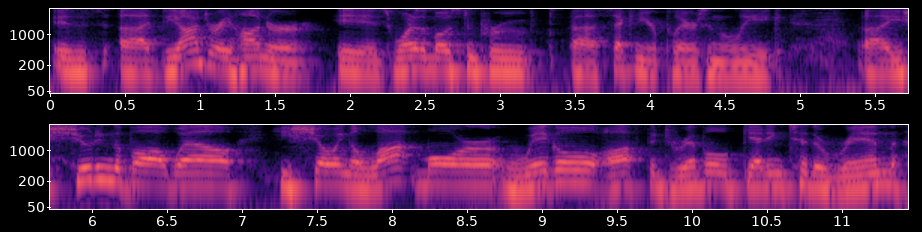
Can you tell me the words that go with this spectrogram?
is, uh, DeAndre Hunter is one of the most improved, uh, second year players in the league. Uh, he's shooting the ball well. He's showing a lot more wiggle off the dribble, getting to the rim,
